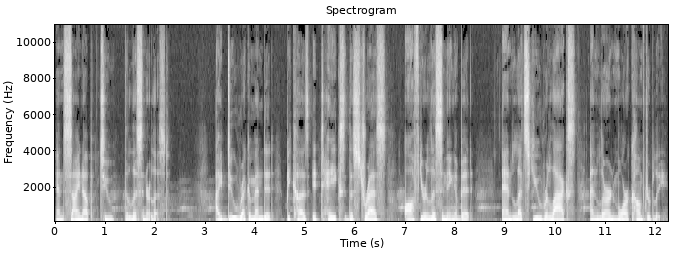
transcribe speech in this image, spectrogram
and sign up to the listener list. I do recommend it because it takes the stress off your listening a bit and lets you relax and learn more comfortably.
